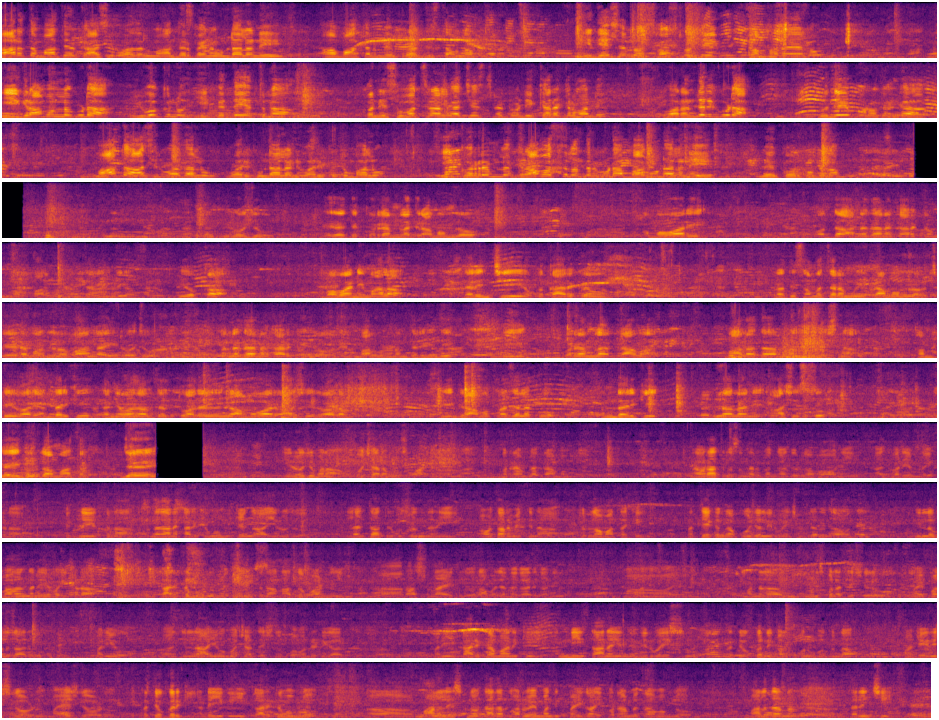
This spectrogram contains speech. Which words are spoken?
భారత మాత యొక్క ఆశీర్వాదాలు మా అందరిపైన ఉండాలని ఆ మాతను మేము ప్రార్థిస్తూ ఉన్నాం. ఈ దేశంలో సంస్కృతి సంప్రదాయాలు ఈ గ్రామంలో కూడా యువకులు ఈ పెద్ద ఎత్తున కొన్ని సంవత్సరాలుగా చేస్తున్నటువంటి కార్యక్రమాన్ని వారందరికీ కూడా హృదయపూర్వకంగా మాత ఆశీర్వాదాలు వారికి ఉండాలని వారి కుటుంబాలు ఈ కొర్రెంల గ్రామస్తులందరూ కూడా బాగుండాలని మేము కోరుకుంటున్నాం. ఈరోజు ఏదైతే కొర్రెంల గ్రామంలో అమ్మవారి వద్ద అన్నదాన కార్యక్రమంలో పాల్గొనడం జరిగింది. ఈ యొక్క భవానీ మాల ధరించి ఈ యొక్క కార్యక్రమం ప్రతి సంవత్సరం ఈ గ్రామంలో చేయడం అందులో భాగంగా ఈరోజు అన్నదాన కార్యక్రమంలో నేను పాల్గొనడం జరిగింది. ఈ కొర్రెంల గ్రామ మాలాధారణ చేసిన కమిటీ వారి అందరికీ ధన్యవాదాలు తెలుపుతూ అదేవిధంగా అమ్మవారి ఆశీర్వాదం ఈ గ్రామ ప్రజలకు అందరికీ ఉండాలని ఆశిస్తూ జై దుర్గామాత జై. ఈరోజు మన పోచారం మున్సిపాలిటీలో ఉన్న కొర్రాంల గ్రామంలో నవరాత్రుల సందర్భంగా దుర్గాభవాని ఆధ్వర్యంలో ఇక్కడ పెద్ద ఎత్తున అన్నదాన కార్యక్రమం. ముఖ్యంగా ఈరోజు లలితా త్రిపుసుందరి అవతారం ఎత్తిన దుర్గామాతకి ప్రత్యేకంగా పూజలు నిర్వహించడం జరుగుతూ ఉంది. దీనిలో భాగంగానే ఇక్కడ ఈ కార్యక్రమంలో పెద్ద ఎత్తున నాతో పాటు రాష్ట్ర నాయకులు రామచంద్ర గారు కానీ మా మండల మున్సిపల్ అధ్యక్షులు మైపాల్ గారు మరియు జిల్లా యువమోర్చ అధ్యక్షులు పవన్ రెడ్డి గారు. మరి ఈ కార్యక్రమానికి అన్ని తానే నిర్వహిస్తూ ప్రతి ఒక్కరిని కలుపుకొని పోతున్న మా జగదీష్ గౌడ్ మహేష్ గౌడ్ ప్రతి ఒక్కరికి అంటే ఈ ఈ కార్యక్రమంలో మాలలేసుకున్న దాదాపు అరవై మందికి పైగా ఈ కొరాంల గ్రామంలో మాలధారణ ధరించి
